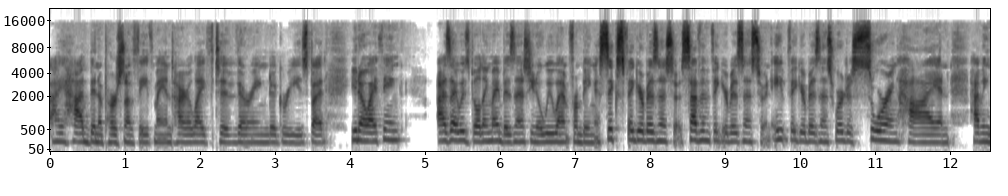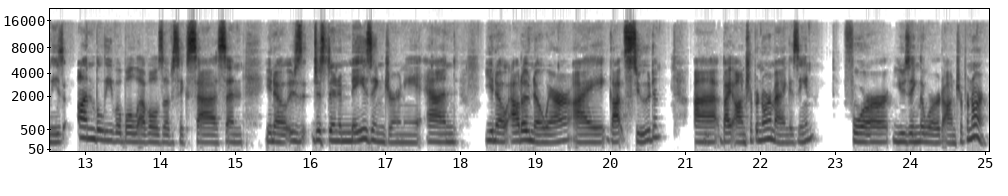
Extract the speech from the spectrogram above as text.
I had been a person of faith my entire life to varying degrees. But, you know, I think as I was building my business, you know, we went from being a six figure business to a seven figure business to an eight figure business. We're just soaring high and having these unbelievable levels of success. And, you know, it was just an amazing journey. And, you know, out of nowhere, I got sued uh, by Entrepreneur Magazine for using the word entrepreneur.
